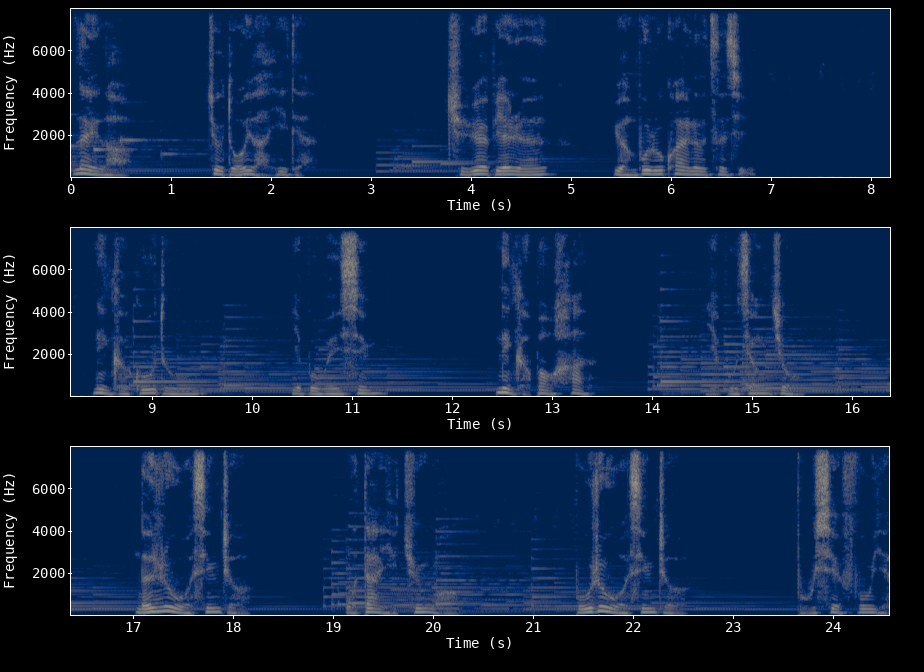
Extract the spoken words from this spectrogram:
累了，就躲远一点。取悦别人，远不如快乐自己。宁可孤独，也不违心；宁可抱憾，也不将就。能入我心者，我待以君王；不入我心者，不屑敷衍。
